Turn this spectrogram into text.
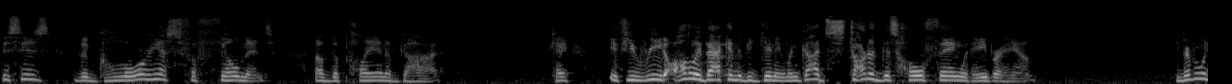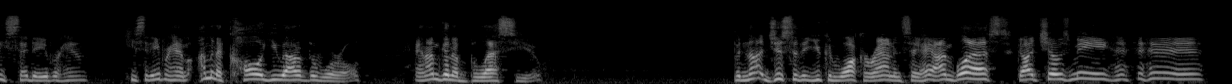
This is the glorious fulfillment of the plan of God. Okay? If you read all the way back in the beginning, when God started this whole thing with Abraham, you remember what he said to Abraham? He said, Abraham, I'm going to call you out of the world and I'm going to bless you. But not just so that you can walk around and say, hey, I'm blessed. God chose me.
